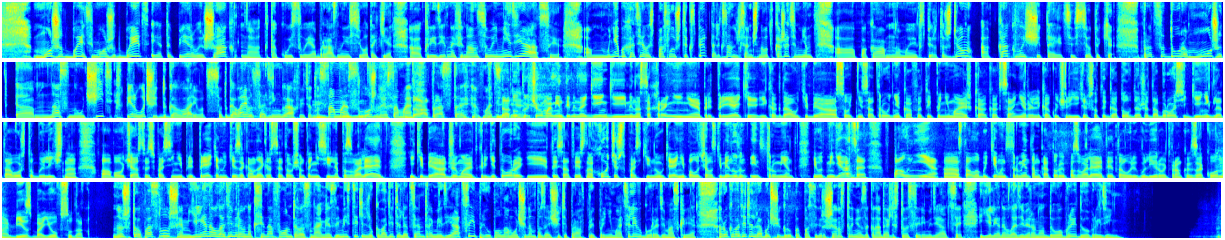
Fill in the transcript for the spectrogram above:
Может быть, может быть, это первый шаг к такой своеобразной все-таки а, кредитно-финансовой медиации. А, мне бы хотелось послушать эксперта. Александр Александрович, ну вот скажите мне, а, пока мы эксперта ждем, а как вы считаете, все-таки процедура может нас научить в первую очередь договариваться? Договариваться о деньгах, ведь это самая сложная, самая да. простая материя. Да, тут ключевой момент именно деньги, именно сохранение предприятия, и когда у тебя сотни сотрудников, и ты понимаешь, как акционер или как учредитель, что ты готов даже добавить бросить денег для того, чтобы лично а, поучаствовать в спасении предприятия, но тебе законодательство это, в общем-то, не сильно позволяет, и тебя отжимают кредиторы, и ты, соответственно, хочешь спасти, но у тебя не получалось, тебе нужен инструмент. И вот медиация вполне а, стала бы тем инструментом, который позволяет это урегулировать в рамках закона без боев в судах. Ну что, послушаем. Елена Владимировна Ксенофонтова с нами, заместитель руководителя Центра медиации при уполномоченном по защите прав предпринимателей в городе Москве, руководитель рабочей группы по совершенствованию законодательства в сфере медиации. Елена Владимировна, добрый-добрый день.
